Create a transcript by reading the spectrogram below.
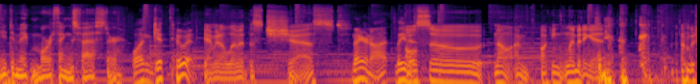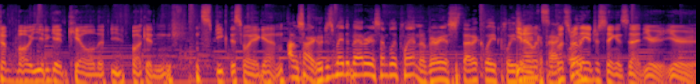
Need to make more things faster. Well, then get to it. Yeah, I'm gonna limit this chest. No, you're not. Leave it. Also, no, I'm fucking limiting it. I'm gonna vote you to get killed if you fucking speak this way again. I'm sorry. Who just made the battery assembly plant in a very aesthetically pleasing You know, what's, what's really interesting is that you're you're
